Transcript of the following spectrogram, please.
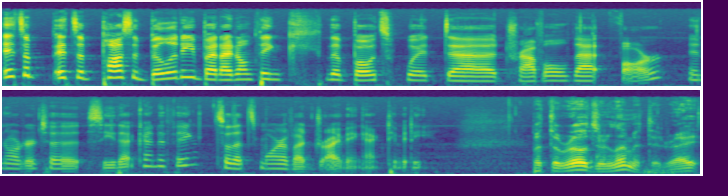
it's a it's a possibility, but I don't think the boats would uh, travel that far in order to see that kind of thing. So that's more of a driving activity. But the roads are limited, right?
